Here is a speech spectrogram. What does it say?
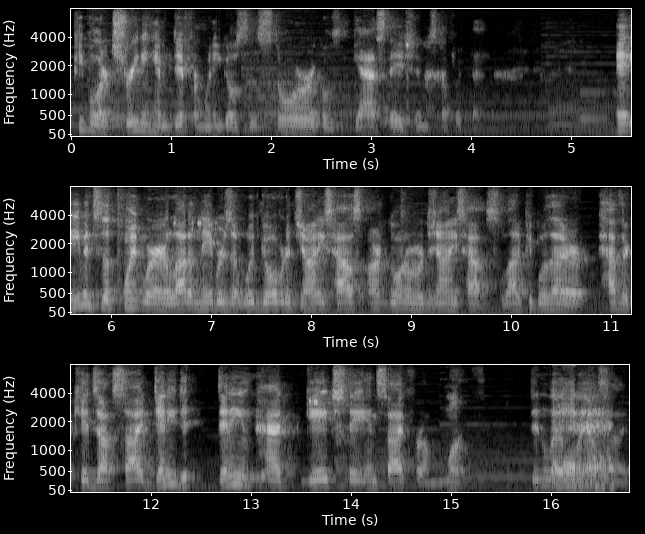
people are treating him different when he goes to the store, goes to the gas station, stuff like that. And even to the point where a lot of neighbors that would go over to Johnny's house aren't going over to Johnny's house. A lot of people that are have their kids outside. Denny did, Denny had Gage stay inside for a month. Didn't let him play outside.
